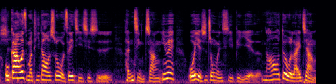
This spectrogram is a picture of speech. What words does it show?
是我刚刚为什么提到说我这一集其实很紧张，因为我也是中文系毕业的，然后对我来讲。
